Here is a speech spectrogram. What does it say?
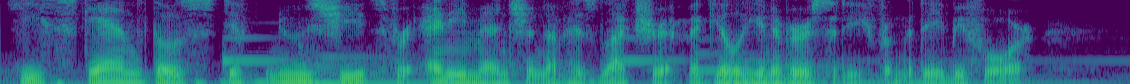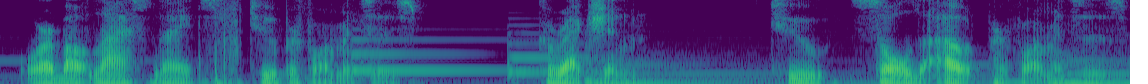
He scanned those stiff news sheets for any mention of his lecture at McGill University from the day before, or about last night's two performances. Correction, two sold out performances,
